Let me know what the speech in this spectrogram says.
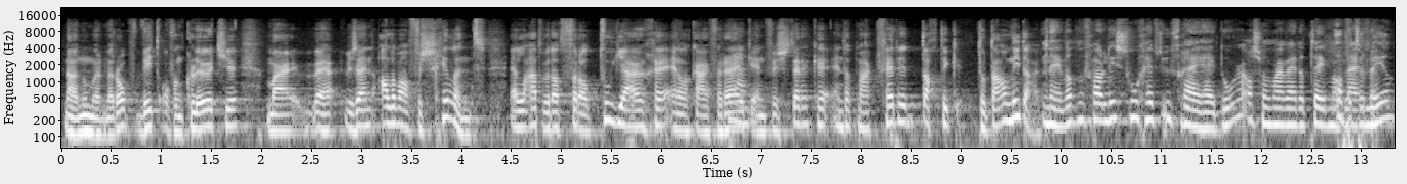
Nou, noem het maar op, wit of een kleurtje. Maar we, we zijn allemaal verschillend. En laten we dat vooral toejuichen en elkaar verrijken Ja. en versterken. En dat maakt verder, dacht ik, totaal niet uit. Nee, want mevrouw List, hoe geeft u vrijheid door... als we maar bij dat thema Op het blijven? toneel.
